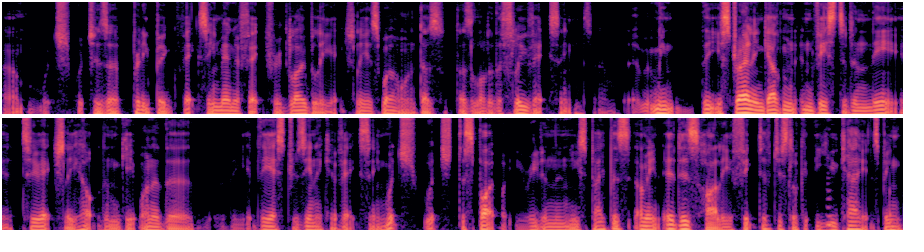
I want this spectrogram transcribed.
um, which which is a pretty big vaccine manufacturer globally, actually as well, and does does a lot of the flu vaccines. Um, I mean, the Australian government invested in there to actually help them get one of the the, the AstraZeneca vaccine, which which despite what you read in the newspapers, I mean, it is highly effective. Just look at the UK; it's been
